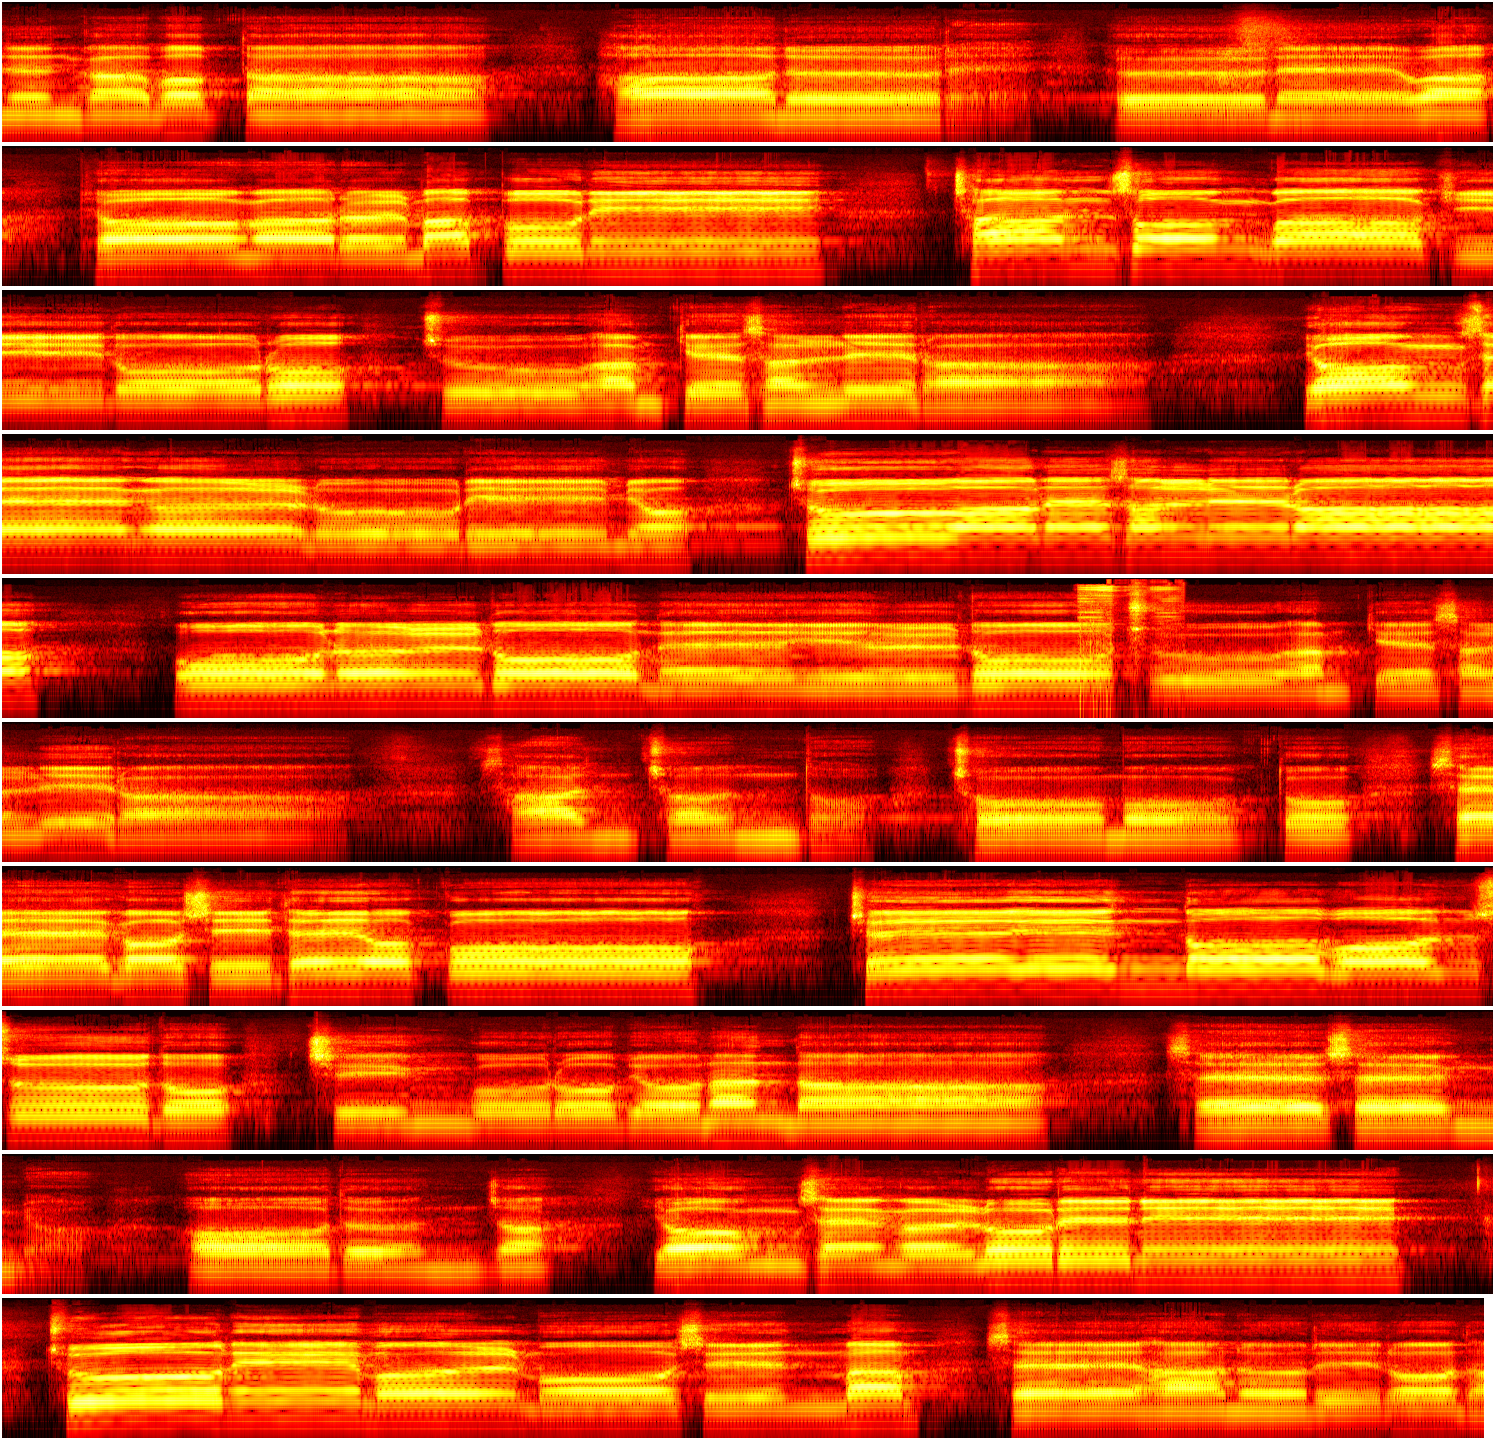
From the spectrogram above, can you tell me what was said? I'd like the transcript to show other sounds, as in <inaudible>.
이제는 값없다. 하늘의 은혜와 평화를 맛보니 찬송과 기도로 주 함께 살리라. 영생을 누리며 주안 살리라. 산천도 초목도 새 것이 되었고 죄인도 원수도 친구로 변한다. 새 생명 얻은 자 영생을 누리 모신 맘 새 하늘이로다.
